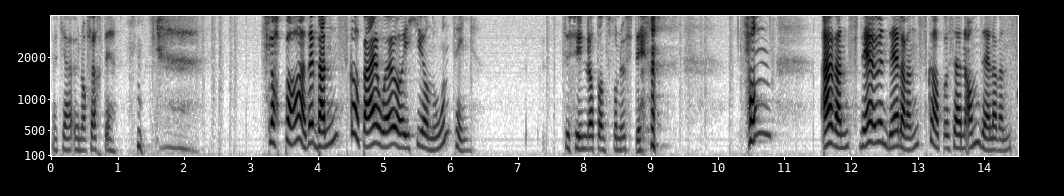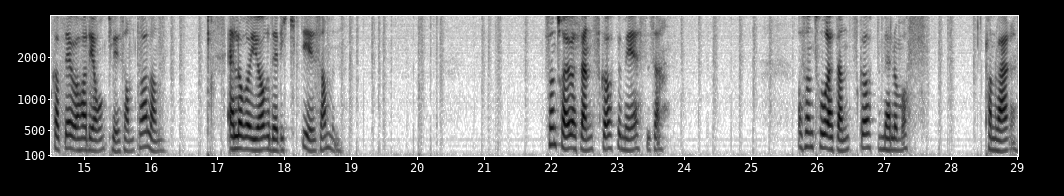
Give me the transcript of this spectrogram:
vet jeg, under 40. Slappe av. Det Vennskap er jo òg å ikke gjøre noen ting tilsynelatende fornuftig. sånn er. Det er jo en del av vennskap. Og så er en annen del av vennskap det er å ha de ordentlige samtalene. Eller å gjøre det viktige sammen. Sånn tror jeg at vennskapet med Jesus er. Og sånn tror jeg at vennskapet mellom oss kan være.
